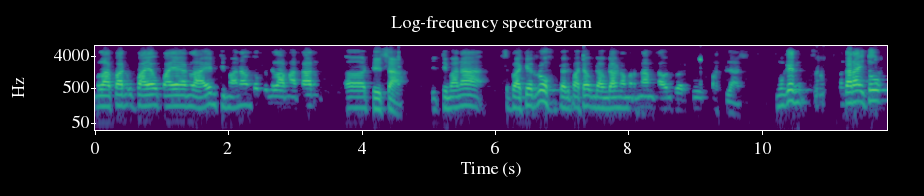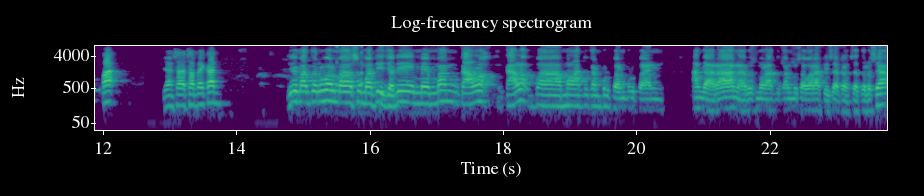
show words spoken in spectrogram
melakukan upaya-upaya yang lain di mana untuk penyelamatan eh, desa, di mana sebagai ruh daripada Undang-Undang Nomor 6 Tahun 2014. Mungkin sementara itu Pak yang saya sampaikan. Ya, matur nuwun Mas Sumadi. Jadi memang kalau kalau Pak melakukan perubahan-perubahan anggaran harus melakukan musyawarah desa dan seterusnya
